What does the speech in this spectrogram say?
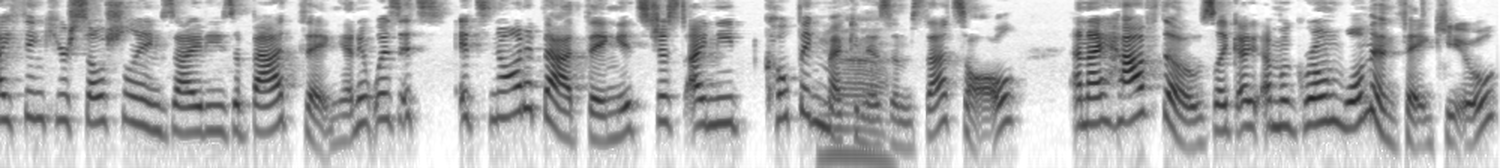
I think your social anxiety is a bad thing. And it was it's it's not a bad thing. It's just I need coping yeah. mechanisms. That's all. And I have those. Like I, am a grown woman, thank you.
